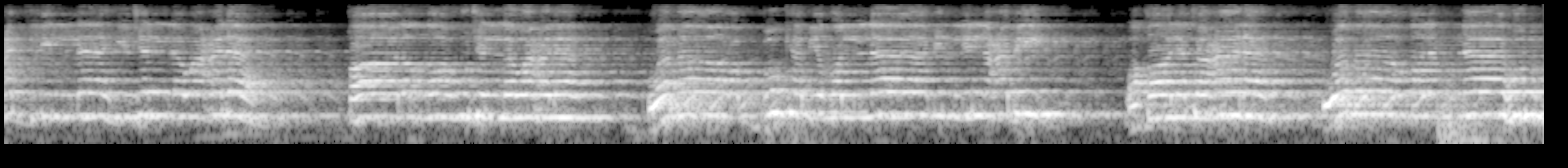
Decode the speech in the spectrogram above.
عدل الله جل وعلا. قال الله جل وعلا وما ربك بظلام للعبيد وقال تعالى وما ظلمناهم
